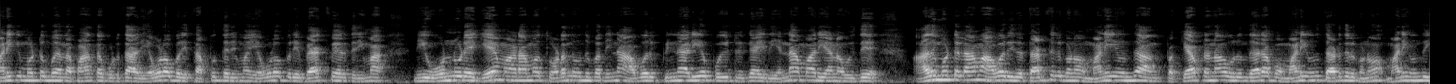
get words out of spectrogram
மணிக்கு மட்டும் போய் அந்த பணத்தை கொடுத்தா? அது எவ்வளோ பெரிய தப்பு தெரியுமா? எவ்வளோ பெரிய பேக் ஃபேர் தெரியுமா? நீ உன்னுடைய கேம் ஆடாமல் தொடர்ந்து வந்து பார்த்தீங்கன்னா அவருக்கு பின்னாடியே போயிட்டுருக்க இது என்ன மாதிரியான இது? அது மட்டும் இல்லாமல் அவர் இதை தடுத்துருக்கணும். மணி வந்து அங்கே இப்போ கேப்டனாகவும் இருந்தார். அப்போ மணி வந்து தடுத்துருக்கணும். மணி வந்து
